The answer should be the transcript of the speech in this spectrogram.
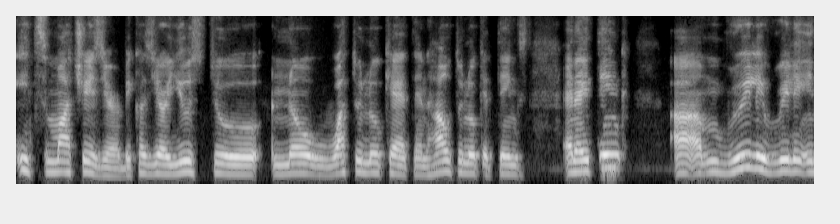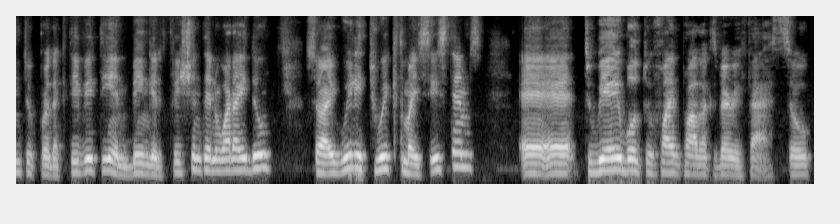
it's much easier because you're used to know what to look at and how to look at things and i think uh, i'm really really into productivity and being efficient in what i do so i really tweaked my systems uh, to be able to find products very fast so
